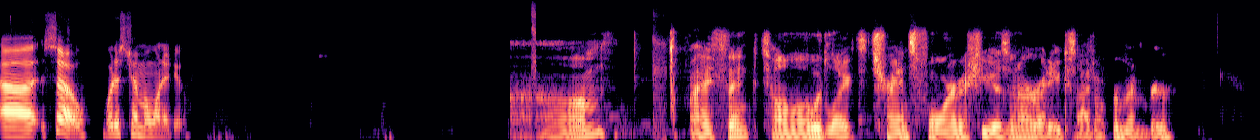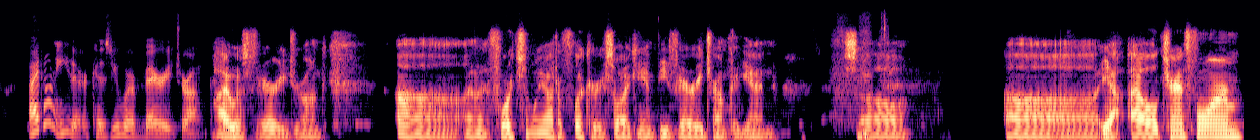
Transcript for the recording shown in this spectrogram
Uh, so what does Tomo want to do? Um, I think Tomo would like to transform if she isn't already, because I don't remember. I don't either, because you were very drunk. I was very drunk. Uh, I'm unfortunately out of liquor, so I can't be very drunk again. So, uh, yeah, I'll transform,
